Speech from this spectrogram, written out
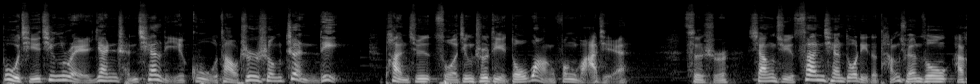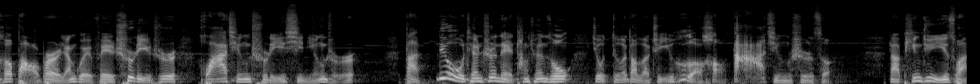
步骑精锐，烟尘千里，鼓噪之声震地，叛军所经之地都望风瓦解。此时，相距三千多里的唐玄宗还和宝贝儿杨贵妃吃荔枝，华清池里洗凝脂。但六天之内，唐玄宗就得到了这一噩耗，大惊失色。那平均一算，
